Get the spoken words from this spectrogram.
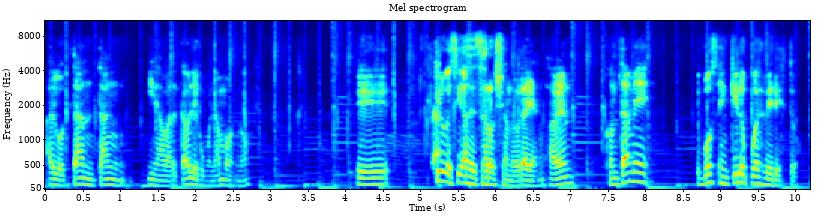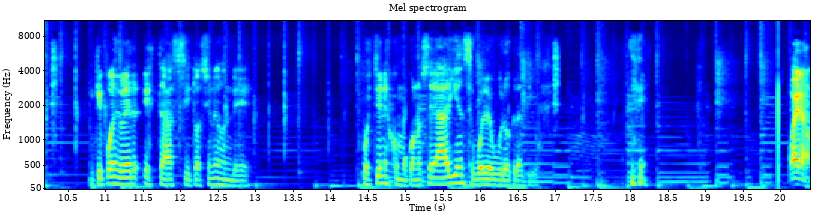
algo tan, tan inabarcable como el amor, ¿no? Eh, quiero que sigas desarrollando, Brian. A ver, contame, vos en qué lo puedes ver esto. ¿En qué puedes ver estas situaciones donde cuestiones como conocer a alguien se vuelve burocrático? Bueno,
